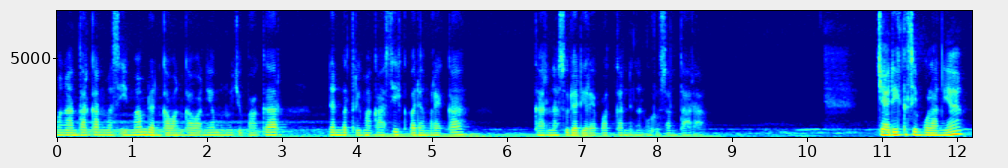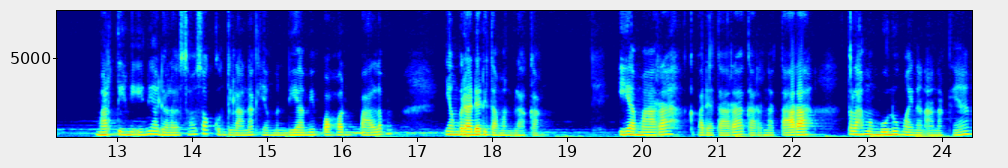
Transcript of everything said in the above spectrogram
mengantarkan Mas Imam dan kawan-kawannya menuju pagar dan berterima kasih kepada mereka karena sudah direpotkan dengan urusan Tara. Jadi kesimpulannya, Martini ini adalah sosok kuntilanak yang mendiami pohon palem yang berada di taman belakang. Ia marah kepada Tara karena Tara telah membunuh mainan anaknya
